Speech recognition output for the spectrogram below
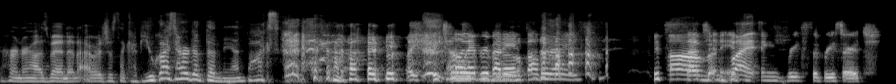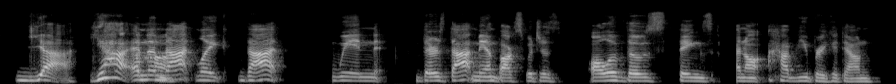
her and her husband and I was just like, have you guys heard of the man box? like, You're telling like, everybody no. it's all the rage. It's um, such an interesting briefs of research. Yeah. Yeah. And uh-huh. then that like that when there's that man box, which is all of those things, and I'll have you break it down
